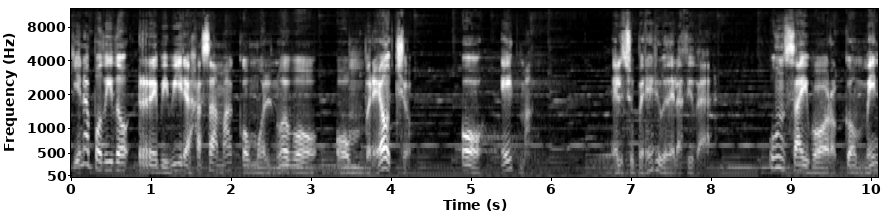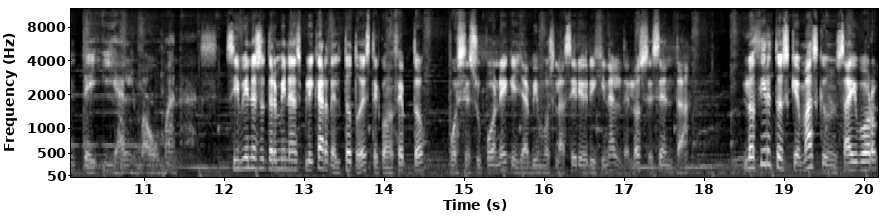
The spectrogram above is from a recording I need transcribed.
quien ha podido revivir a Hasama como el nuevo Hombre 8 o Eightman, el superhéroe de la ciudad. Un cyborg con mente y alma humanas. Si bien eso termina de explicar del todo este concepto, pues se supone que ya vimos la serie original de los 60, lo cierto es que más que un cyborg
